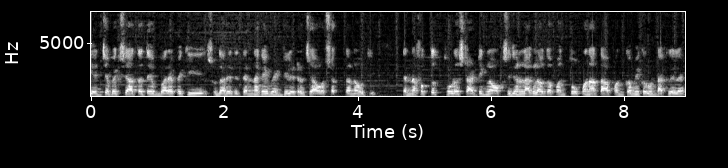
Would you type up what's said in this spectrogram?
यांच्यापेक्षा आता ते बऱ्यापैकी सुधारित आहे. त्यांना काही व्हेंटिलेटरची आवश्यकता नव्हती. त्यांना फक्त थोडं स्टार्टिंगला ऑक्सिजन लागला होता पण तो पण आता आपण कमी करून टाकलेला आहे.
